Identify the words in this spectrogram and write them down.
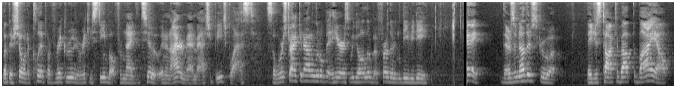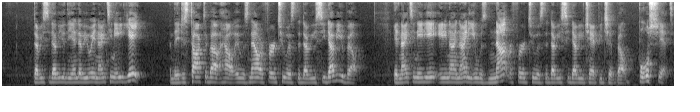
but they're showing a clip of Rick Rude and Ricky Steamboat from 92 in an Iron Man match at Beach Blast. So we're striking out a little bit here as we go a little bit further in the DVD. Okay, there's another screw up. They just talked about the buyout. WCW, the NWA 1988 and they just talked about how it was now referred to as the WCW belt. In 1988, 89, 90, it was not referred to as the WCW Championship belt. Bullshit.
